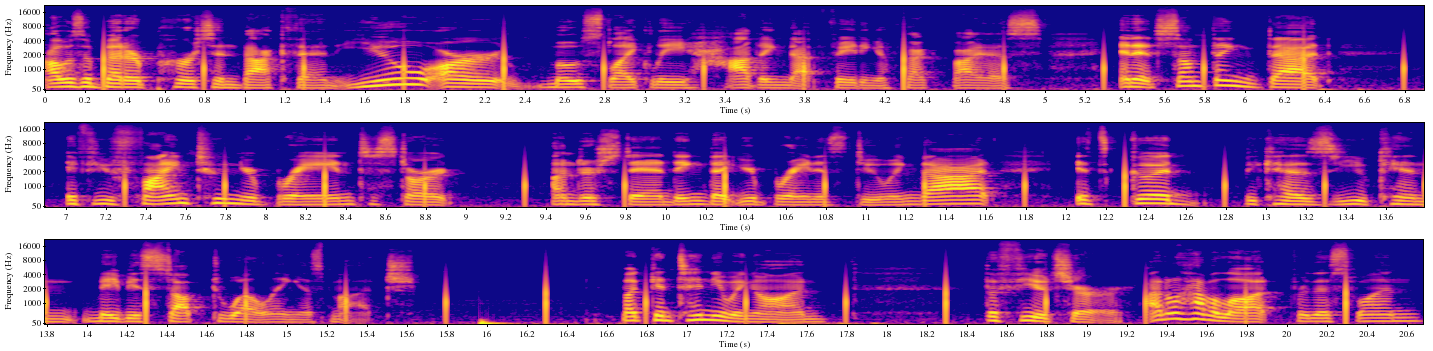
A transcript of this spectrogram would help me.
I was a better person back then. You are most likely having that fading effect bias. And it's something that if you fine tune your brain to start understanding that your brain is doing that, it's good because you can maybe stop dwelling as much. But continuing on, the future. I don't have a lot for this one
